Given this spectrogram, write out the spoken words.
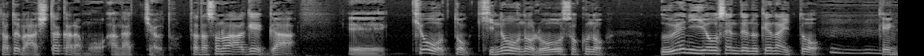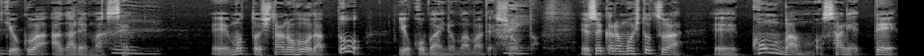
例えば明日からもう上がっちゃうと。ただその上げが、えー、今日と昨日のローソクの上に陽線で抜けないと、元気よくは上がれません。ん。えー、もっと下の方だと横ばいのままでしょうと。はい、それからもう一つは、えー、今晩も下げて、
